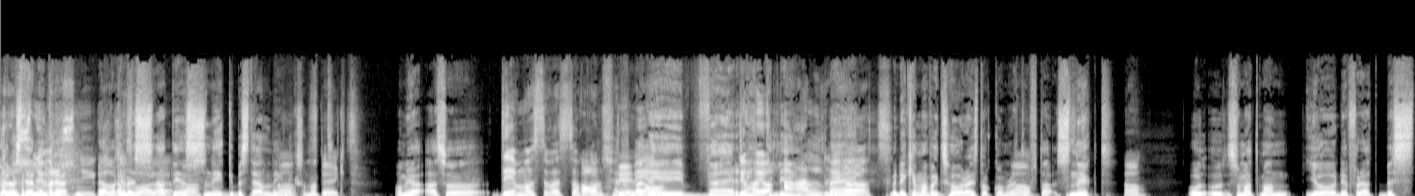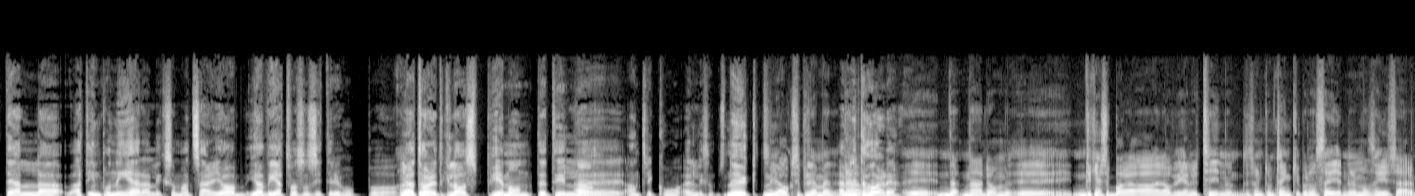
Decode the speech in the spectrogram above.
jag beställer snyggt? inte det. snyggt? Ja, men att det är en Ja. snygg beställning. Ja, liksom, att. Om jag, alltså, Det måste vara ett Stockholmsfenomen. ja, det är Det verkligen... har jag aldrig Nej, hört. Men det kan man faktiskt höra i Stockholm rätt Ja. ofta. Snyggt! Ja. Och, och som att man gör det för att beställa, att imponera. Liksom, att så här, jag, jag vet vad som sitter ihop. Och, jag, tar ett glas Piemonte till Ja. eh, entrecote. Eller liksom, snyggt! Men jag har också problem med... Jag vill inte höra det. Eh, när, när de, eh, det kanske bara är av ren rutin, och det som inte de tänker på vad de säger. När man säger så här,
